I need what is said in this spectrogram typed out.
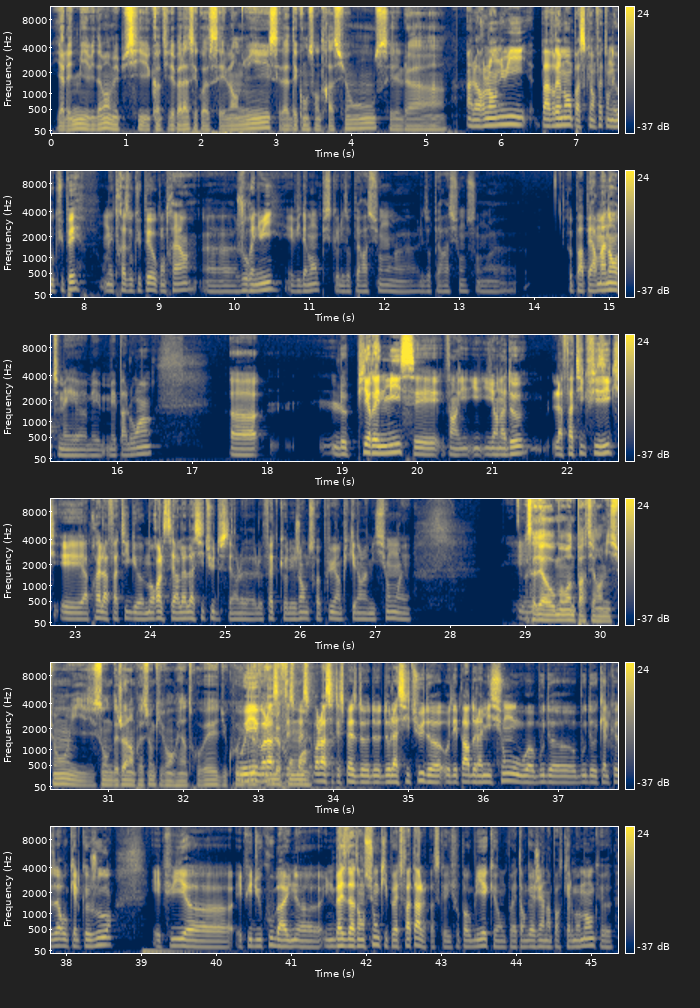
il y a l'ennemi évidemment, mais puis si, quand il est pas là, c'est quoi? C'est l'ennui, c'est la déconcentration, c'est la. Alors l'ennui, pas vraiment, parce qu'en fait on est occupé, on est très occupé au contraire, euh, jour et nuit évidemment, puisque les opérations, euh, les opérations sont euh, pas permanentes, mais, mais, pas loin. le pire ennemi, c'est, enfin, il y, en a deux, la fatigue physique et après la fatigue morale, c'est-à-dire la lassitude, c'est-à-dire le, fait que les gens ne soient plus impliqués dans la mission. C'est-à-dire au moment de partir en mission, ils ont déjà l'impression qu'ils vont rien trouver, du coup. Oui, voilà, cette espèce, voilà, cette espèce de, de, lassitude au départ de la mission ou au bout de, au bout de quelques heures ou quelques jours. Et puis, euh, et puis du coup, bah, une, une baisse d'attention qui peut être fatale, parce qu'il ne faut pas oublier qu'on peut être engagé à n'importe quel moment, que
